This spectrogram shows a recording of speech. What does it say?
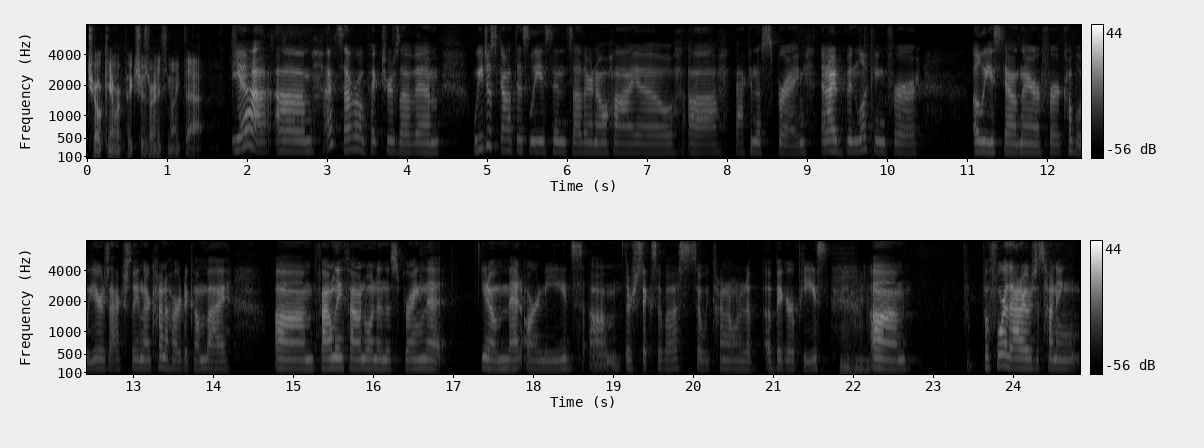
trail camera pictures or anything like that. Yeah, um, I have several pictures of him. We just got this lease in southern Ohio uh, back in the spring, and I'd been looking for a lease down there for a couple years actually, and they're kind of hard to come by. Um, finally found one in the spring that you know met our needs. Um, there's six of us, so we kind of wanted a, a bigger piece. Um, b- before that, I was just hunting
